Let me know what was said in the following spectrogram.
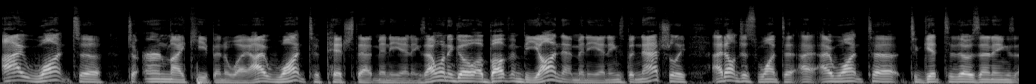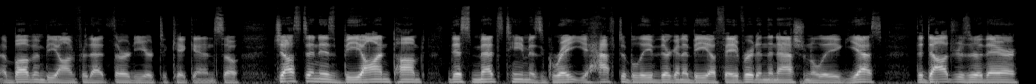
I want to to earn my keep in a way. I want to pitch that many innings. I want to go above and beyond that many innings, but naturally, I don't just want to. I, I want to to get to those innings above and beyond for that third year to kick in. So Justin is beyond pumped. This Mets team is great. You have to believe they're going to be a favorite in the National League. Yes, the Dodgers are there,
